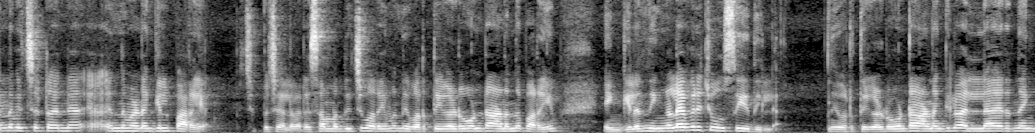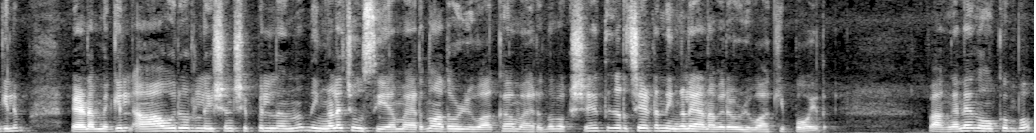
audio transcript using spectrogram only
എന്ന് വെച്ചിട്ട് തന്നെ എന്ന് വേണമെങ്കിൽ പറയാം. ഇപ്പോൾ ചിലവരെ സംബന്ധിച്ച് പറയുമ്പോൾ നിവർത്തികേട് കൊണ്ടാണെന്ന് പറയും. എങ്കിലും നിങ്ങളെ അവർ ചൂസ് ചെയ്തില്ല. നിവർത്തികേട് കൊണ്ടാണെങ്കിലും അല്ലായിരുന്നെങ്കിലും വേണമെങ്കിൽ ആ ഒരു റിലേഷൻഷിപ്പിൽ നിന്ന് നിങ്ങളെ ചൂസ് ചെയ്യാമായിരുന്നു അത് ഒഴിവാക്കാമായിരുന്നു. പക്ഷേ തീർച്ചയായിട്ടും നിങ്ങളെയാണ് അവരെ ഒഴിവാക്കി പോയത്. അപ്പോൾ അങ്ങനെ നോക്കുമ്പോൾ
